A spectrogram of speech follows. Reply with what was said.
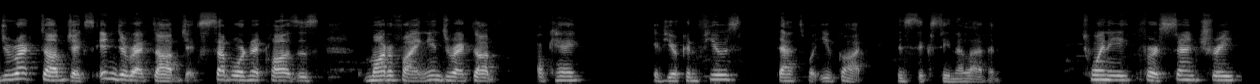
direct objects, indirect objects, subordinate clauses, modifying indirect ob. Okay, if you're confused, that's what you've got in 1611. 21st century,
